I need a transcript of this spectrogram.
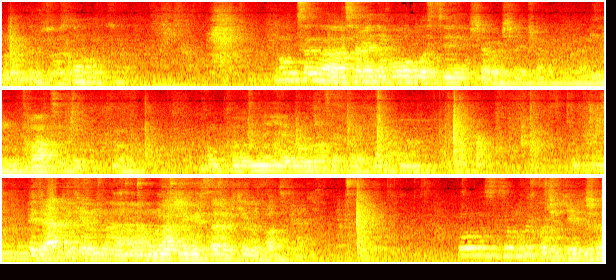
Ну. Ну, це середня по області ще вище, якщо не помиляюсь. 20 днів. Ну, Ну, не є. Підрядники е, наші місцеві хотіли 25. Ну, завжди хочуть більше.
